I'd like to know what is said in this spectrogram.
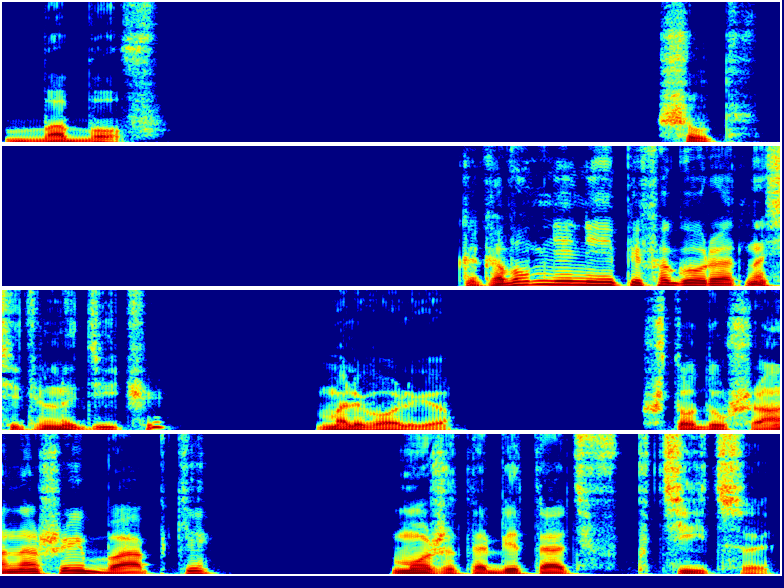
бобов. Шут. Каково мнение Пифагора относительно дичи? Мальвольо. Что душа нашей бабки может обитать в птице.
